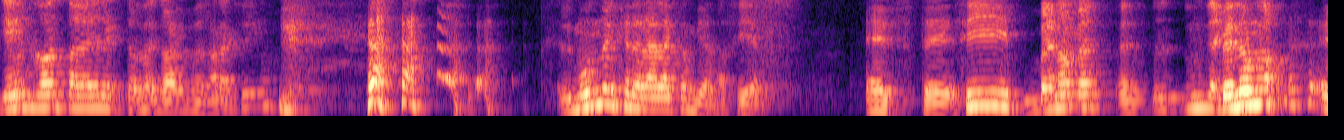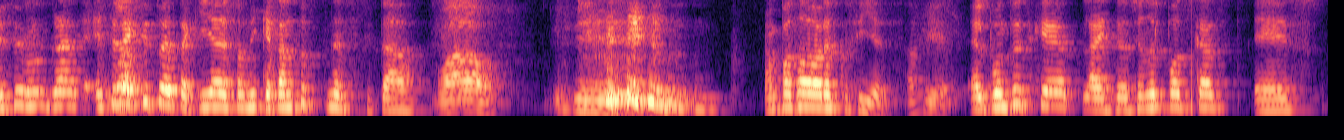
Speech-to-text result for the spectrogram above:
James Gunn, todavía director de Guardians of the Galaxy. El mundo en general ha cambiado. Así es. Este, sí, Venom es, es un Venom es, un gran, es el éxito de taquilla de Sony que tanto necesitaba. Wow. Sí. Han pasado varias cosillas. Así es. El punto es que la intención del podcast es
